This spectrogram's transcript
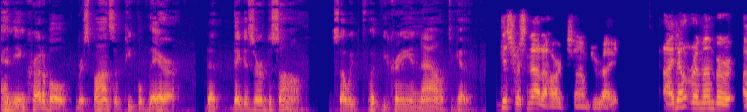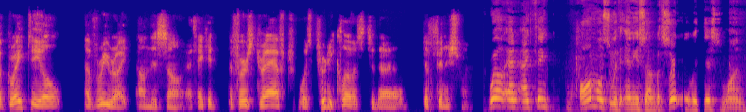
and the incredible response of people there, that they deserved a song. So we put Ukrainian Now together. This was not a hard song to write. I don't remember a great deal of rewrite on this song. I think it the first draft was pretty close to the the finished one. Well, and I think almost with any song, but certainly with this one,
